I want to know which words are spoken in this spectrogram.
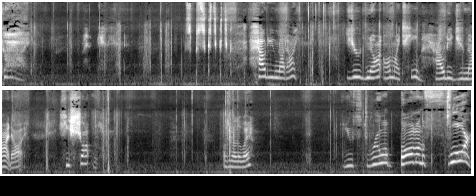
Die. How do you not die? You're not on my team. How did you not die? He shot me. Also, by the way, you threw a bomb on the floor.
